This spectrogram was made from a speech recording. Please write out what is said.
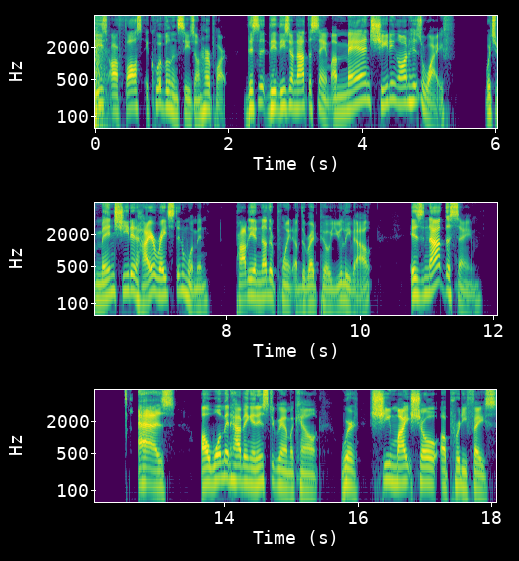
These are false equivalencies on her part. This is, these are not the same. A man cheating on his wife, which men cheat at higher rates than women, probably another point of the red pill you leave out, is not the same as a woman having an Instagram account where she might show a pretty face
